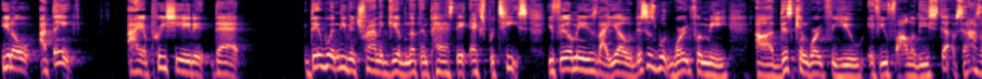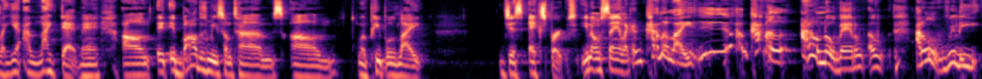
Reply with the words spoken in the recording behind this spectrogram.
you know, I think I appreciated that they weren't even trying to give nothing past their expertise. You feel me? It's like, yo, this is what worked for me. Uh, this can work for you if you follow these steps. And I was like, yeah, I like that, man. Um, it, it, bothers me sometimes um, when people like just experts. You know what I'm saying? Like I'm kind of like I'm kind of I don't know, man. I'm, I do not really.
